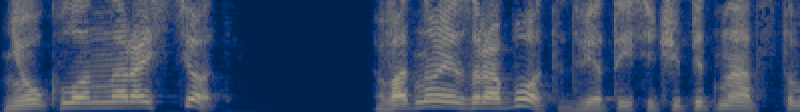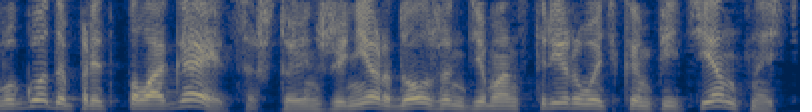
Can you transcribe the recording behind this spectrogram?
неуклонно растет. В одной из работ 2015 года предполагается, что инженер должен демонстрировать компетентность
